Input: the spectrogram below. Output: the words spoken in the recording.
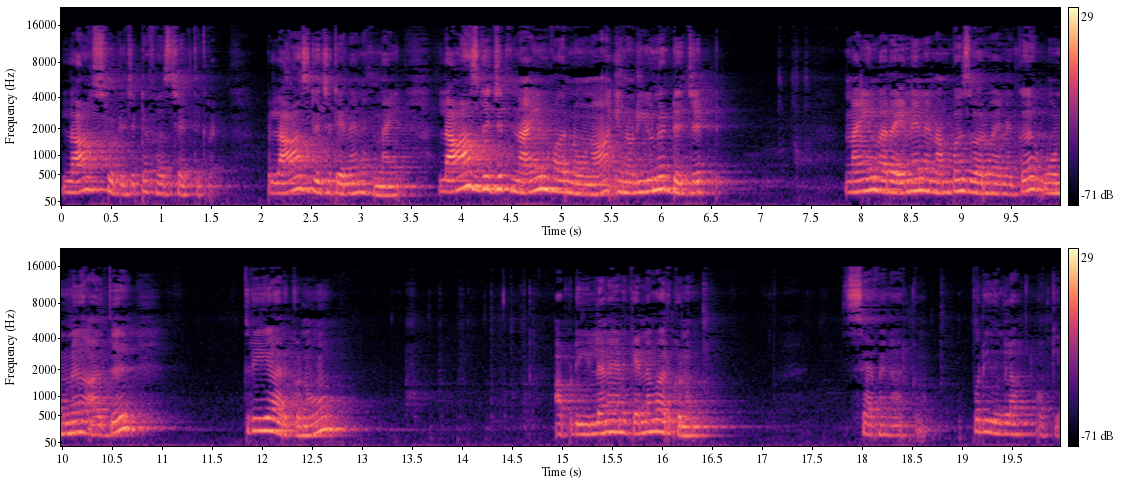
லாஸ்ட் ஒரு டிஜிட்டை ஃபர்ஸ்ட் எடுத்துக்கிறேன். இப்போ லாஸ்ட் டிஜிட் என்ன? எனக்கு நைன் லாஸ்ட் டிஜிட் நைன் வரணும்னா என்னோட யூனிட் டிஜிட் நைன் வர என்னென்ன நம்பர்ஸ் வரும் எனக்கு? ஒன்று அது த்ரீயாக இருக்கணும். அப்படி இல்லைன்னா எனக்கு என்னவா இருக்கணும்? செவனாக இருக்கணும். புரியுதுங்களா? ஓகே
